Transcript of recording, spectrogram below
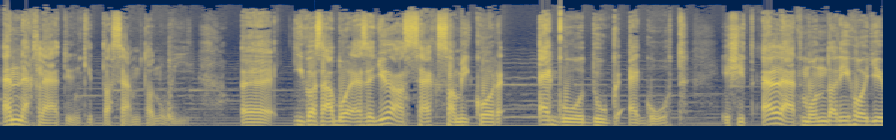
Ennek lehetünk itt a szemtanúi. Ö, igazából ez egy olyan szex, amikor ego dug egót. És itt el lehet mondani, hogy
